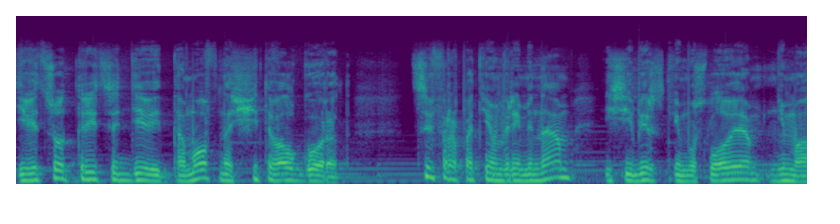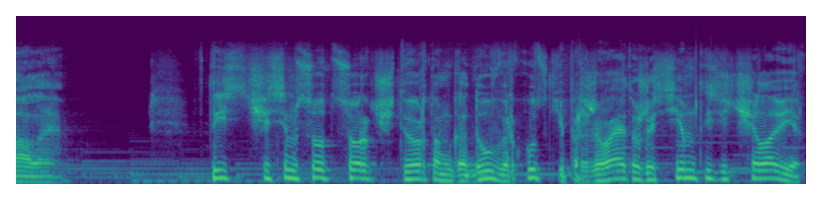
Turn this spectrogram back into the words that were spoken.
939 домов насчитывал город. Цифра по тем временам и сибирским условиям немалая. В 1744 году в Иркутске проживает уже 7 тысяч человек,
